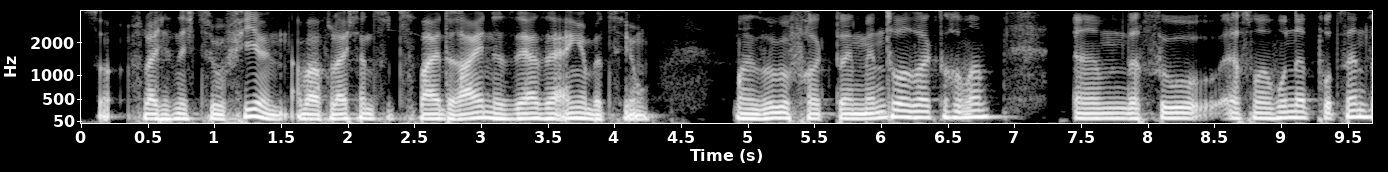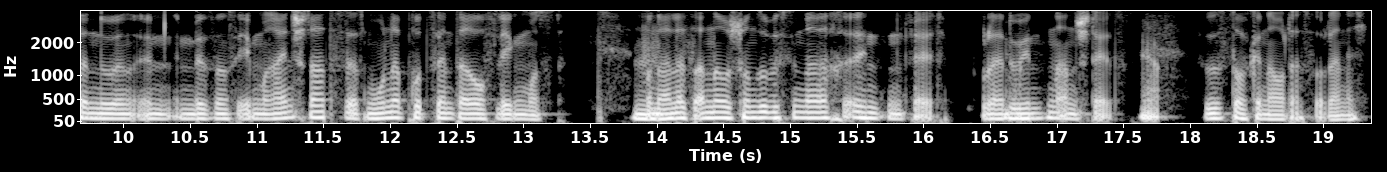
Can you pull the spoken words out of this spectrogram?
So, vielleicht ist nicht zu vielen, aber vielleicht dann zu zwei, drei eine sehr, sehr enge Beziehung. Mal so gefragt, dein Mentor sagt doch immer, ähm, dass du erstmal 100%, wenn du in, im Business eben reinstartest, erstmal 100% darauf legen musst. Mhm. Und alles andere schon so ein bisschen nach hinten fällt. Oder ja. du hinten anstellst. Ja. Das ist doch genau das, oder nicht?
